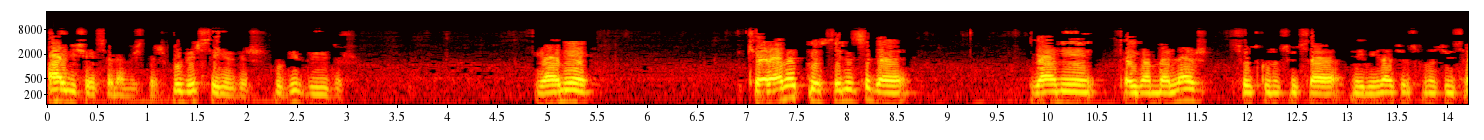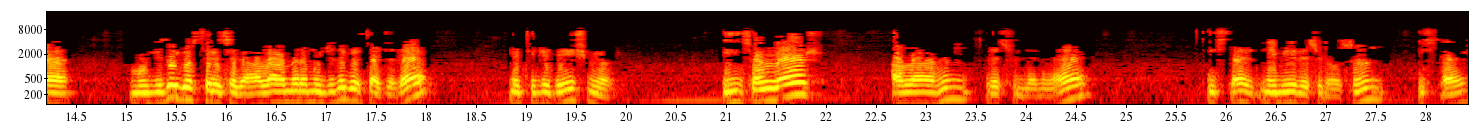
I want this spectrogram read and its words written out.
aynı şey söylemiştir. Bu bir sihirdir, bu bir büyüdür. Yani keramet gösterilse de yani peygamberler söz konusuysa, nebiler söz konusuysa mucize gösterilse de, Allah onlara mucize gösterse de netice değişmiyor. İnsanlar Allah'ın Resullerine ister Nebi Resul olsun, ister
